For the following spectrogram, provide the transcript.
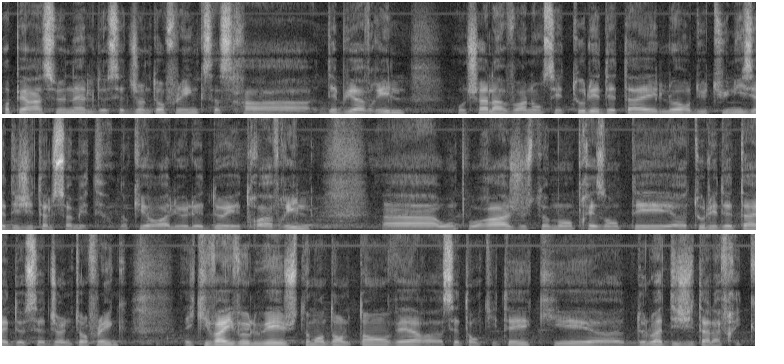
opérationnel de cette joint offering, ça sera début avril. Inch'Allah, on va annoncer tous les détails lors du Tunisia Digital Summit. Donc, il aura lieu les 2 et 3 avril, euh, où on pourra justement présenter euh, tous les détails de cette joint offering et qui va évoluer justement dans le temps vers euh, cette entité qui est euh, de loi Digital Afrique.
